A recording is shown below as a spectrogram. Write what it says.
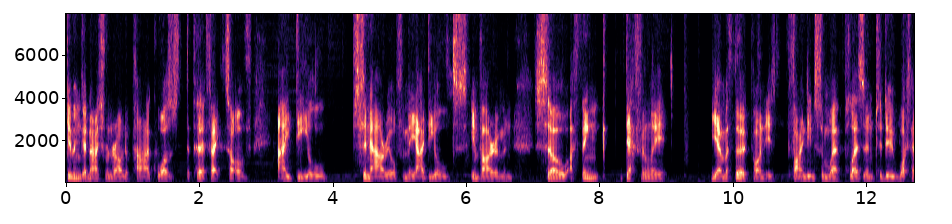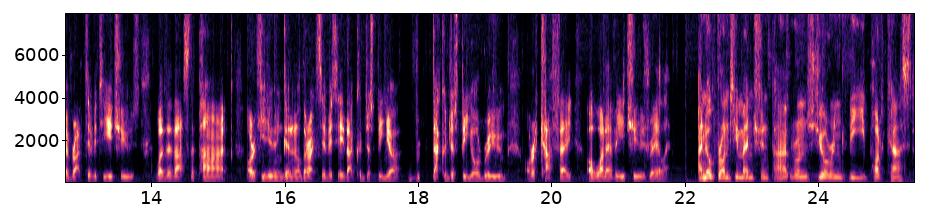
Doing a nice run around a park was the perfect sort of ideal scenario for me, ideal environment. So I think definitely, yeah, my third point is finding somewhere pleasant to do whatever activity you choose, whether that's the park or if you're doing another activity, that could just be your that could just be your room or a cafe or whatever you choose, really. I know Bronte mentioned park runs during the podcast,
